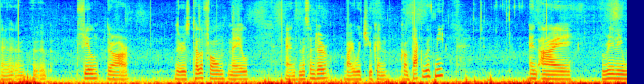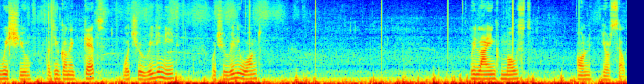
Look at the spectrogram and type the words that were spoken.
uh, uh, film. There are there is telephone, mail, and messenger by which you can contact with me. And I really wish you that you're gonna get what you really need, what you really want, relying most on yourself.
